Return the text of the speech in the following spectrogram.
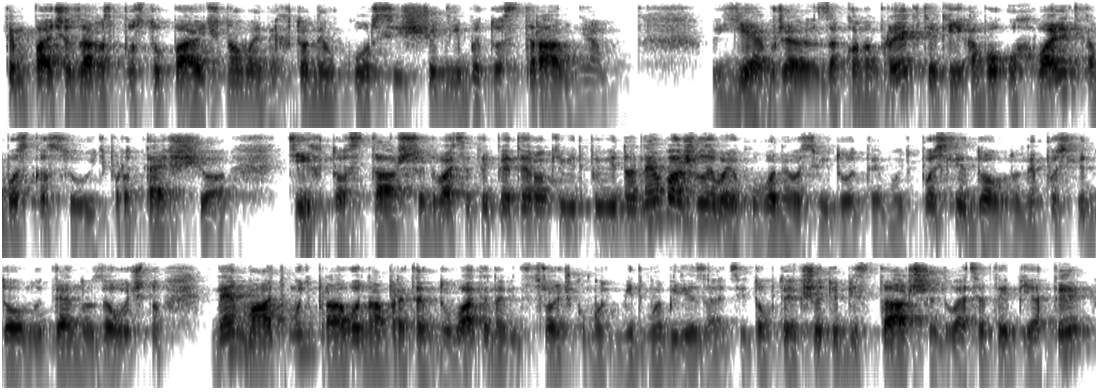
Тим паче зараз поступають новини, хто не в курсі, що нібито з травня є вже законопроект, який або ухвалять, або скасують про те, що ті, хто старше 25 років, відповідно, неважливо, яку вони освіту отримують, послідовну, непослідовну, денну, заочну, не матимуть право на претендувати на відстрочку від мобілізації. Тобто, якщо тобі старше 25,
